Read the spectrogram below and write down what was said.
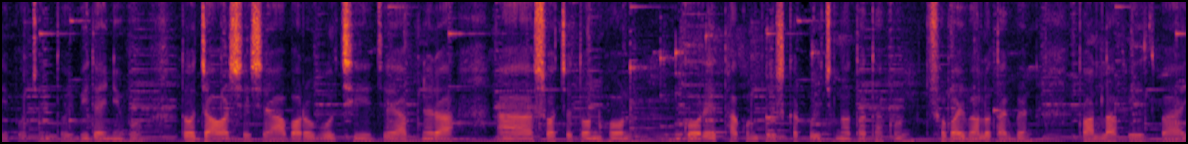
এই পর্যন্তই বিদায় নেব। তো যাওয়ার শেষে আবারও বলছি যে আপনারা সচেতন হন, ঘরে থাকুন, পরিষ্কার পরিচ্ছন্নতা থাকুন। সবাই ভালো থাকবেন। তো আল্লাহ হাফেজ বাই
